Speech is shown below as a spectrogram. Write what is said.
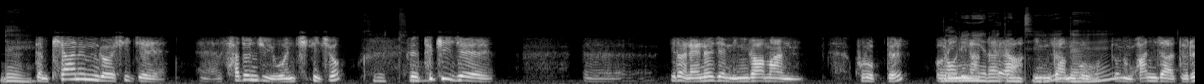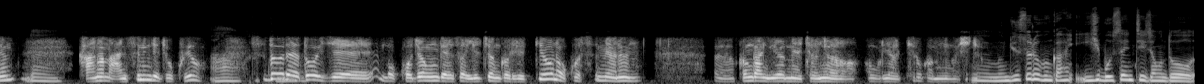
네. 일단 피하는 것이 이제 사전주의 원칙이죠. 그렇죠. 특히 이제 어, 이런 에너지에 민감한 그룹들 어린이나 태아, 임산부 네. 또는 환자들은 네. 간암 안 쓰는 게 좋고요. 아, 쓰더라도 이제 뭐 고정돼서 일정 거리를 띄워놓고 쓰면은 어, 건강 위험에 전혀 우려할 필요가 없는 것이죠. 음, 뭐 뉴스를 보니까 한 25cm 정도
